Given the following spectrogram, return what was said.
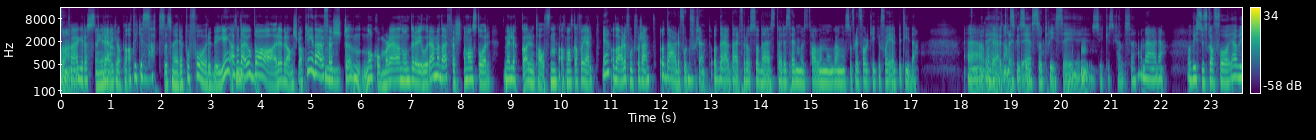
Nå får jeg grøsninger i hele Ja. kroppen. At det ikke satses mer på forebygging. Altså, det er jo bare brannslokking. Det er jo Mm. Nå kommer det noen drøye ord her, men det er først når man står med løkka rundt halsen at man skal få hjelp. Ja. Og da er det fort for seint. Og da er det fort for sent. Og det er jo derfor også det er større selvmordstall enn noen gang, også fordi folk ikke får hjelp i tide. Eh, og det er helt rett. ganske Det er så krise i Mm. psykisk helse. Det er det. Og hvis du skal få, ja, du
